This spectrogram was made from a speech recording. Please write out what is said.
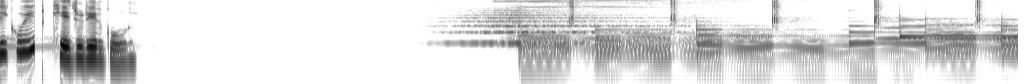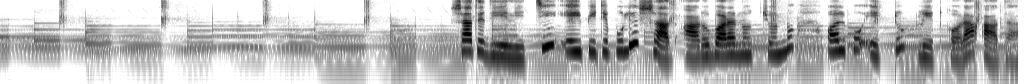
লিকুইড খেজুরের গুড়। সাথে দিয়ে নিচ্ছি এই পিঠে পুলির স্বাদ আরও বাড়ানোর জন্য অল্প একটু গ্রেট করা আদা।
